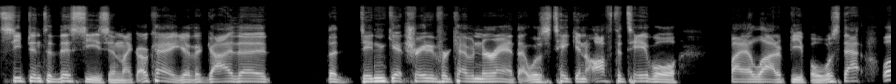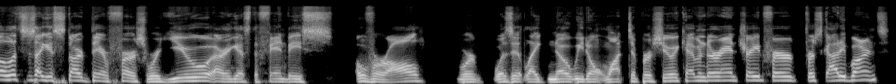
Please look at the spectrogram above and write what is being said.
seeped into this season. Like, okay, you're the guy that that didn't get traded for Kevin Durant, that was taken off the table by a lot of people. Was that well? Let's just I guess start there first. Were you, or I guess the fan base overall, were was it like no, we don't want to pursue a Kevin Durant trade for for Scottie Barnes?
